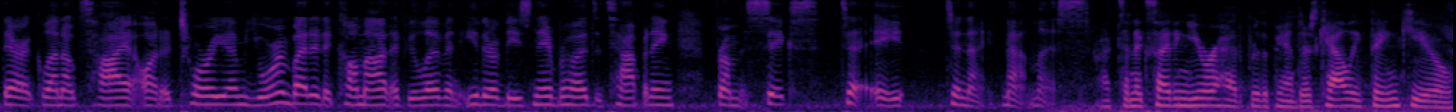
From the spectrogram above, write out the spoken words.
there at Glen Oaks High Auditorium. You're invited to come out if you live in either of these neighborhoods. It's happening from 6 to 8 tonight. Matt and Liz. That's an exciting year ahead for the Panthers. Callie, thank you.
